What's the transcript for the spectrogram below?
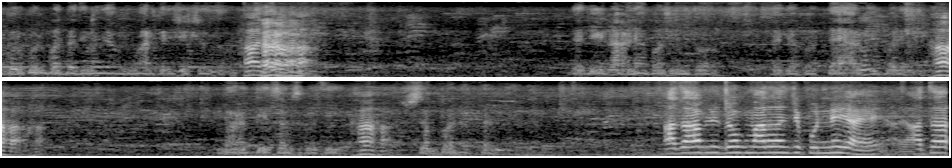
गुरुकुल पद्धती म्हणजे आपण वारकरी शिक्षण करू. हा हा त्याची राहण्यापासून तो त्याच्यापासून तयार होईपर्यंत हा हा हा. भारतीय संस्कृती हा हा. संपादक करणे आता आपली जोग महाराजांची पुण्य जे आहे. आता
